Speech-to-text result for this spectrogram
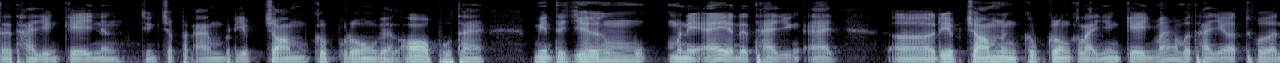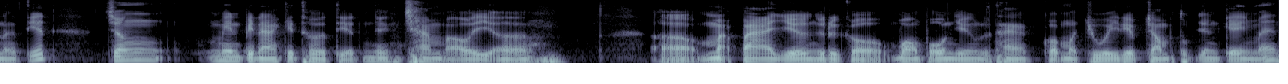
ដែលថាយើងគេហ្នឹងយើងចាប់ផ្ដើមរៀបចំគ្រប់គ្រងវាល្អព្រោះថា មានតែយើងម្នាក់ឯងដែលថាយើងអាចរៀបចំនិងគ្រប់គ្រងកន្លែងយើងគេងបានបើថាយើងអត់ធ្វើអានឹងទៀតអញ្ចឹងមានពីណាគេធ្វើទៀតយើងចាំឲ្យអឺម៉ាក់ប៉ាយើងឬក៏បងប្អូនយើងថាគាត់មកជួយរៀបចំបន្ទប់យើងគេងមែន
